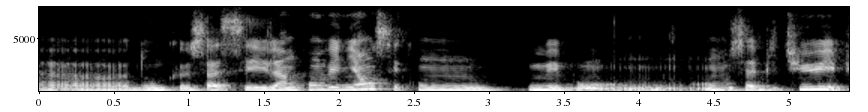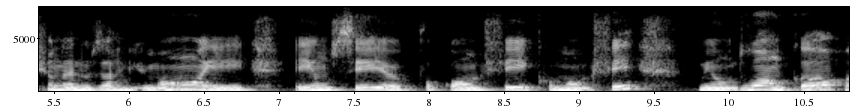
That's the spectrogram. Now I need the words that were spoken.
Euh, donc ça, c'est l'inconvénient, c'est qu'on, mais bon, on, s'habitue et puis on a nos arguments et, et, on sait pourquoi on le fait et comment on le fait, mais on doit encore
